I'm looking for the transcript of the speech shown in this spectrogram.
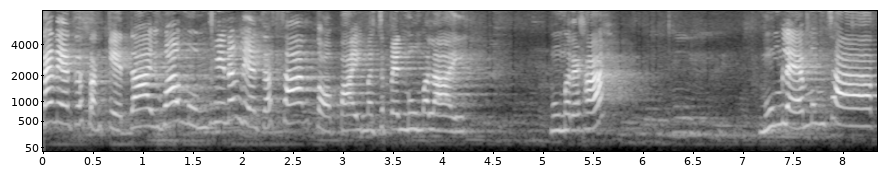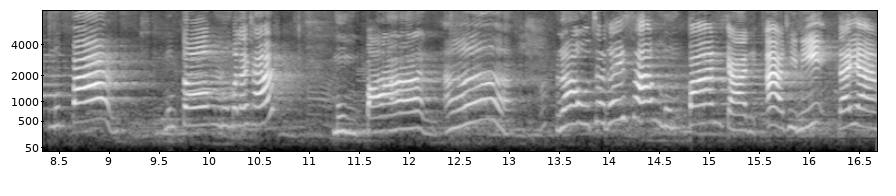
นักเรียนจะสังเกตได้ว่ามุมที่นักเรียนจะสร้างต่อไปมันจะเป็นมุมอะไร มุมอะไรคะ มุมแหลม มุมฉาก มุมป้าน มุมตรง มุมอะไรคะ มุมปานอ่าเราจะได้สร้างมุมปานกัน อะทีนี้ได้ยัง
